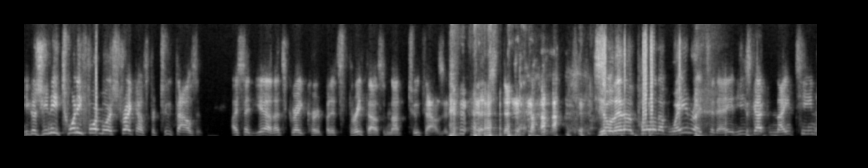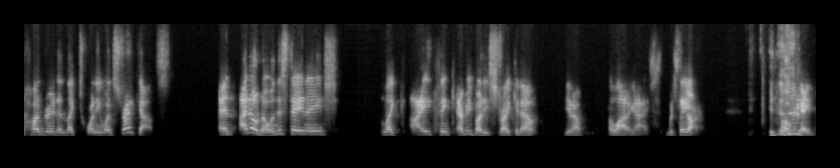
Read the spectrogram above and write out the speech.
He goes, "You need 24 more strikeouts for 2,000." I said, "Yeah, that's great, Kurt, but it's three thousand, not two thousand. so then I'm pulling up Wainwright today, and he's got nineteen hundred and like twenty one strikeouts. And I don't know in this day and age, like I think everybody's striking out, you know, a lot of guys, which they are. It, does okay. It,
